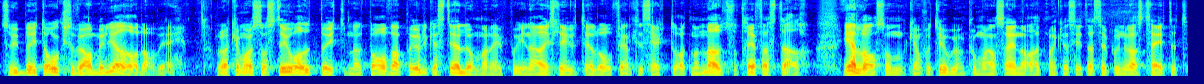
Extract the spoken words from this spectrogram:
Så vi byter också våra miljöer där vi är. Och där kan man också ha stora utbyten med att bara vara på olika ställen om man är i näringslivet eller offentlig sektor, att man möts och träffas där. Eller som kanske Torbjörn kommer att senare, att man kan sitta sig på universitetet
